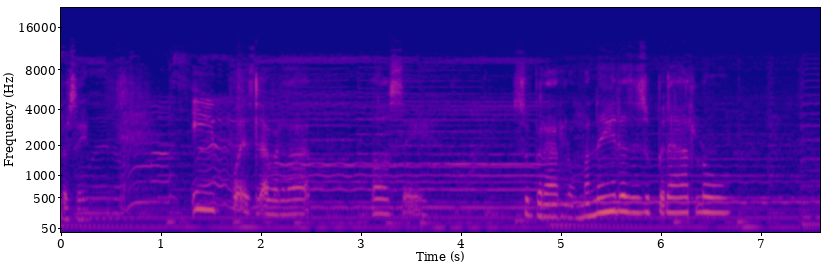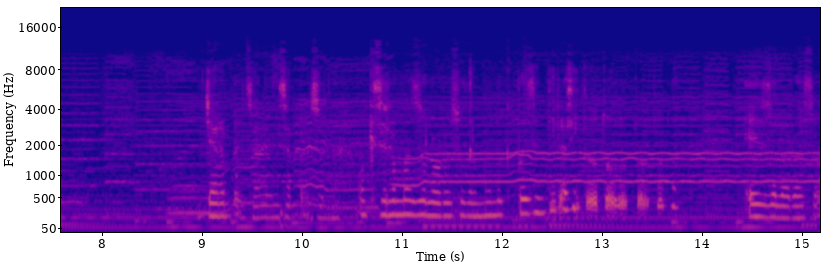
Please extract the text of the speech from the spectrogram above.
lo sé. Y pues la verdad, no sé, superarlo, maneras de superarlo. Ya no pensar en esa persona, aunque sea lo más doloroso del mundo que puedes sentir así todo, todo, todo, todo. Es doloroso,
